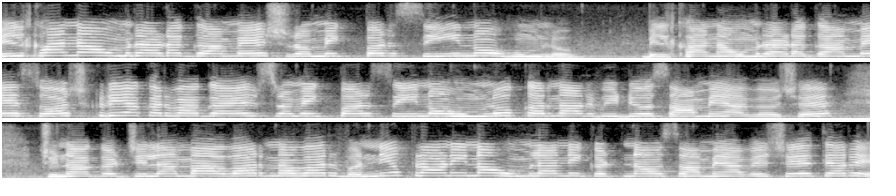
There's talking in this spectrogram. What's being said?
બિલખાના ઉમરાળા ગામે શ્રમિક પર સિંહનો હુમલો. બિલખાના ઉમરાળા ગામે શૌચક્રિયા કરવા ગયેલ શ્રમિક પર સિંહનો હુમલો કરનાર વીડિયો સામે આવ્યો છે. જુનાગઢ જિલ્લામાં અવારનવાર વન્ય પ્રાણીના હુમલાની ઘટનાઓ સામે આવે છે. ત્યારે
